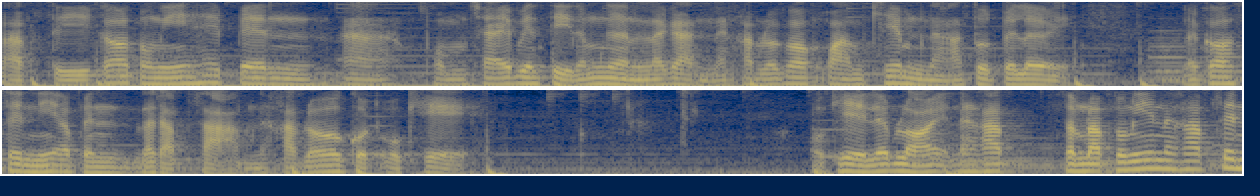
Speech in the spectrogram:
ปรับสีก็ตรงนี้ให้เป็นอ่าผมใช้เป็นสีน้ำเงินแล้วกันนะครับ แล้วก็ความเข้มหนาสุดไปเลย แล้วก็เส้นนี้เอาเป็นระดับ 3 นะครับ แล้วก็กดโอเคโอเคเรียบร้อยนะครับสำหรับตรงนี้นะครับเส้น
